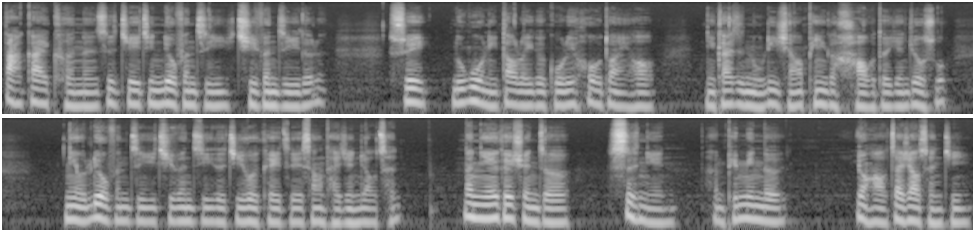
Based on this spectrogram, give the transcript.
大概可能是接近六分之一、七分之一的人。所以，如果你到了一个国立后段以后，你开始努力想要拼一个好的研究所，你有六分之一、七分之一的机会可以直接上台前教成。那你也可以选择四年很拼命的用好在校成绩，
